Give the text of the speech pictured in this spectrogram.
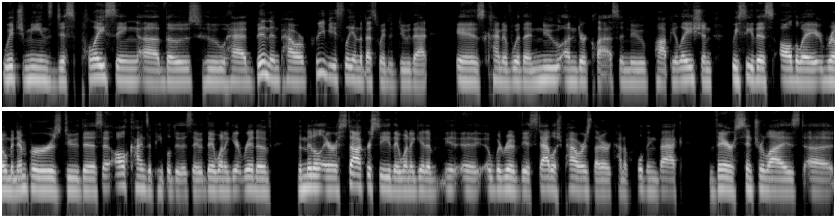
which means displacing uh, those who had been in power previously. And the best way to do that is kind of with a new underclass, a new population. We see this all the way. Roman emperors do this. All kinds of people do this. They they want to get rid of the middle aristocracy. They want to get a, a, a, rid of the established powers that are kind of holding back their centralized, uh,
